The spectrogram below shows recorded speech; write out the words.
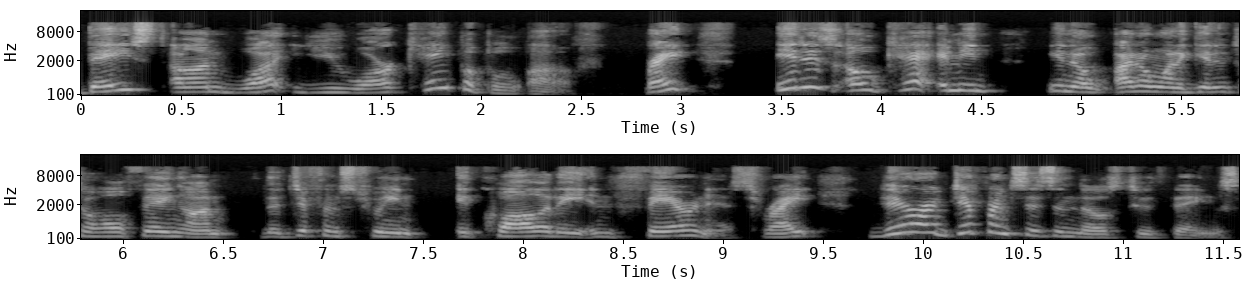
based on what you are capable of, right? It is okay. I mean, you know, I don't want to get into a whole thing on the difference between equality and fairness, right? There are differences in those two things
